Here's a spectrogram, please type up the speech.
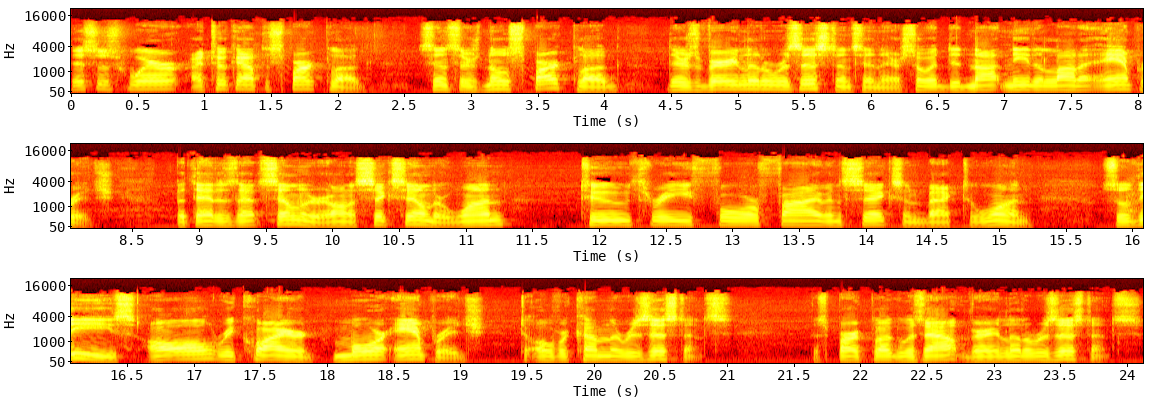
this is where I took out the spark plug. Since there's no spark plug, there's very little resistance in there, so it did not need a lot of amperage. But that is that cylinder on a six cylinder. One, two, three, four, five, and six, and back to one. So these all required more amperage to overcome the resistance. The spark plug was out, very little resistance.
